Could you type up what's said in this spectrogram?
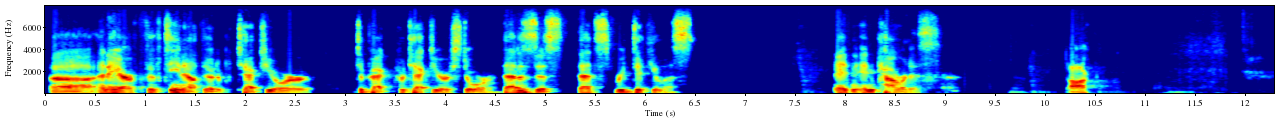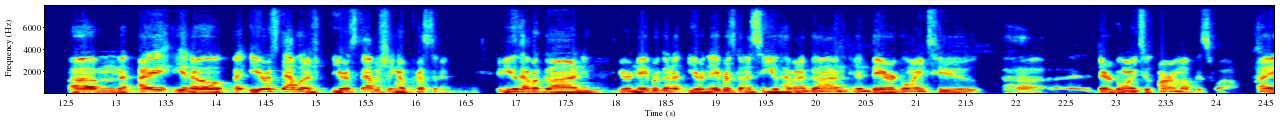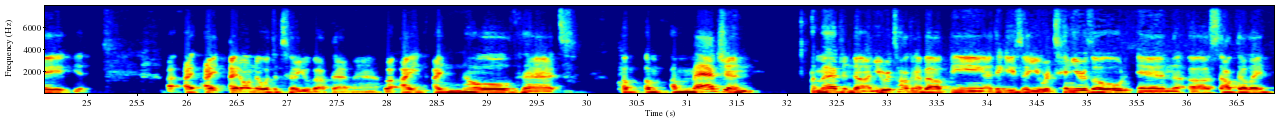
uh, an AR-15 out there to protect your to protect your store. That is just that's ridiculous and and cowardice. Doc. Um, I, you know, you're establishing you're establishing a precedent. If you have a gun, your neighbor gonna your neighbor's gonna see you having a gun, and they're going to uh, they're going to arm up as well. I, I, I, I don't know what to tell you about that, man. But I, I know that. Um, um, imagine, imagine, Don. You were talking about being. I think you said you were 10 years old in uh, South LA,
